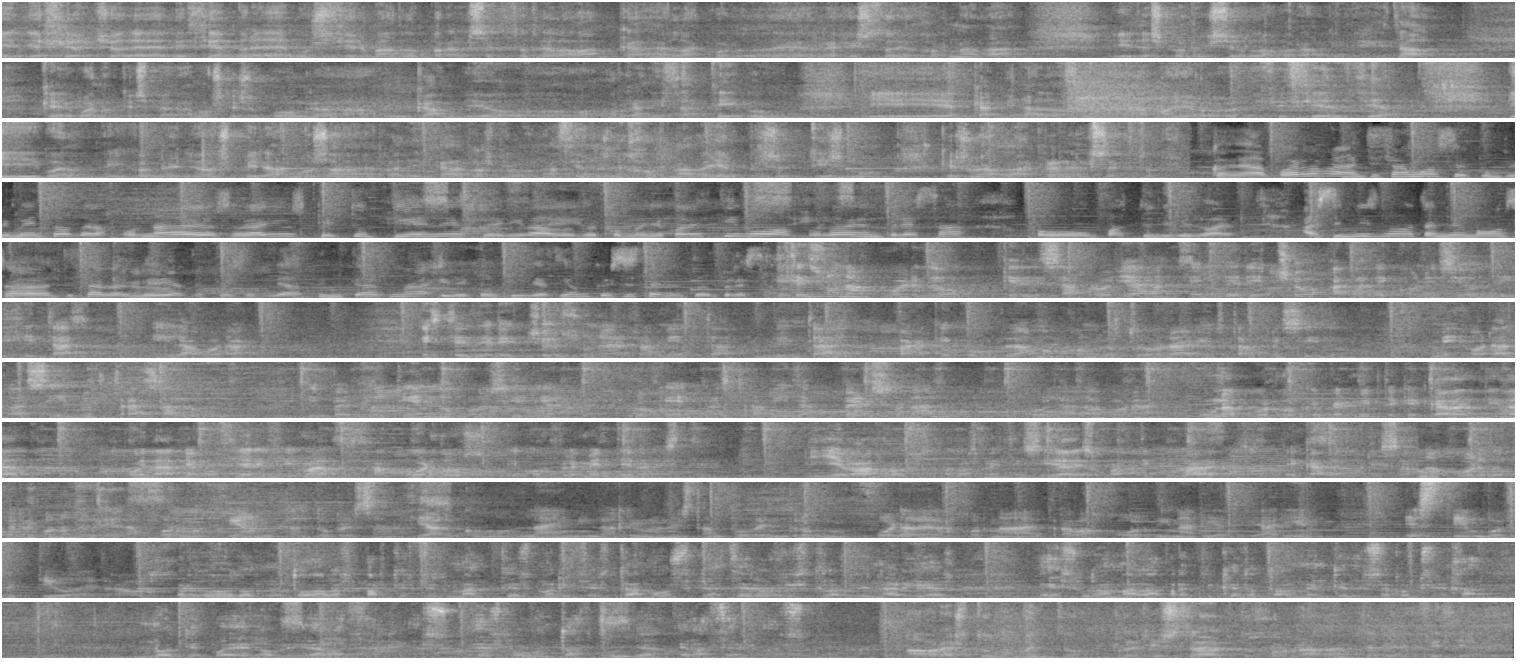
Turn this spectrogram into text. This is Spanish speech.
Hoy, 18 de diciembre, hemos firmado para el sector de la banca el acuerdo de registro de jornada y desconexión laboral y digital que, bueno, que esperamos que suponga un cambio organizativo y encaminado hacia una mayor eficiencia y, bueno, y con ello aspiramos a erradicar las prolongaciones de jornada y el presentismo, que es una lacra en el sector. Con el acuerdo garantizamos el cumplimiento de la jornada de los horarios que tú tienes derivados del convenio colectivo, acuerdo de empresa o un pacto individual. Asimismo, también vamos a garantizar las medidas de flexibilidad interna y de conciliación que existen en tu empresa. Este es un acuerdo que desarrolla el derecho a la desconexión digital y laboral. Este derecho es una herramienta vital para que cumplamos con nuestro horario establecido, mejorando así nuestra salud y permitiendo conciliar lo que es nuestra vida personal con la laboral. Un acuerdo que permite que cada entidad pueda negociar y firmar acuerdos que complementen a este y llevarlos a las necesidades particulares de cada empresa. Un acuerdo que reconoce que la formación, tanto presencial como online, y las reuniones tanto dentro como fuera de la jornada de trabajo ordinaria diaria, es tiempo efectivo de trabajo. Un acuerdo donde todas las partes firmantes manifestamos que hacer horas extraordinarias es una mala práctica totalmente desaconsejable. No te pueden obligar a hacerlas, es voluntad tuya el hacerlas. Ahora es tu momento, registrar tu jornada te beneficia.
